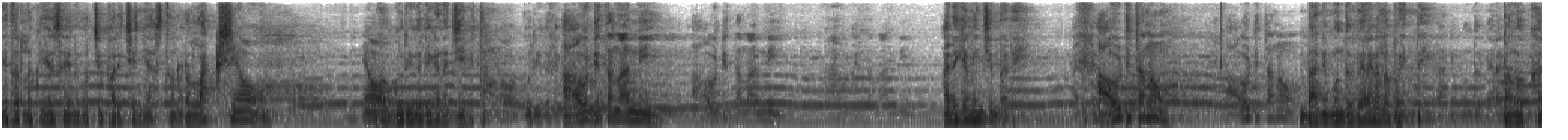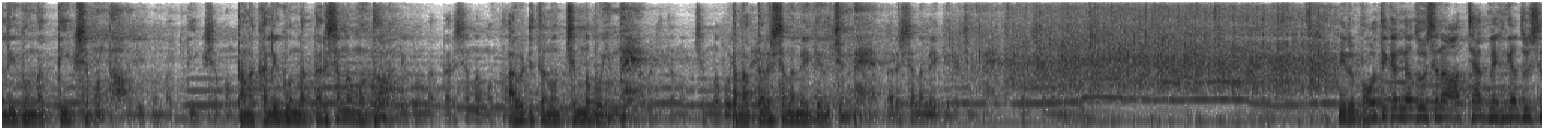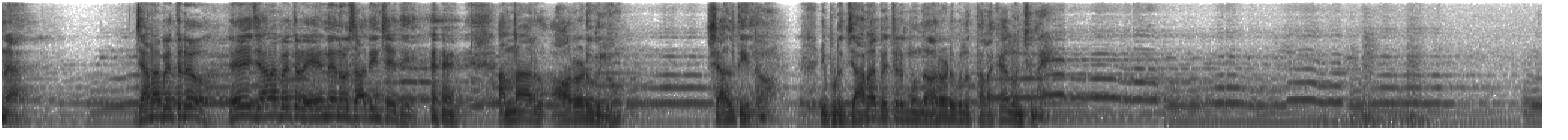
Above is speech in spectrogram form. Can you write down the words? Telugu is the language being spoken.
ఇతరులకు ఏసైన గురించి పరిచయం చేస్తున్నాడు లక్ష్యం. ఒక గురి కలిగిన జీవితం. ఆ ఆవిటితనాన్ని ఆ ఆవిటితనాన్ని అధిగమించింది అది. ఆవిటితనం ఆవిటితనం దాని ముందు వెలవెలబోయింది. దాని ముందు తను కలిగి ఉన్న దీక్ష ముందు తన కలిగి ఉన్న దర్శనం ముందు దర్శనం ముందు అవిటితనం చిన్నబోయింది. తన దర్శనమే గెలిచింది. దర్శనమే గెలిచింది. మీరు భౌతికంగా చూసినా ఆధ్యాత్మికంగా చూసినా జానాబెత్తుడు ఏ జానాబెత్తుడు ఏందే నువ్వు సాధించేది? అన్నారు ఆరు అడుగులు శాల్తీలో. ఇప్పుడు జానాబెత్తుడి ముందు ఆరు అడుగులు తలకాయలు ఉంచినాయి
